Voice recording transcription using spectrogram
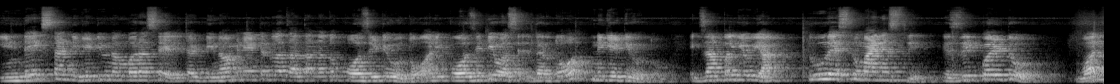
इंडेक्स हा निगेटिव्ह नंबर असेल तर डिनॉमिनेटरला जाताना तो पॉझिटिव्ह होतो आणि पॉझिटिव्ह असेल तर तो निगेटिव्ह होतो. एक्झाम्पल घेऊया. Two raise to minus three is equal to one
